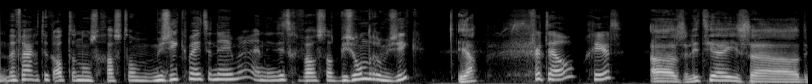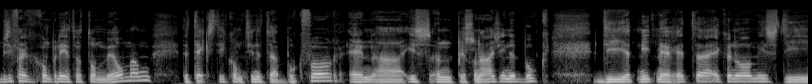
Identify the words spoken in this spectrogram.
we vragen natuurlijk altijd aan onze gasten om muziek mee te nemen. En in dit geval is dat bijzondere muziek. Ja. Vertel, Geert. Uh, is uh, de muziek van gecomponeerd door Tom Meulman. De tekst die komt in het uh, boek voor. En is een personage in het boek die het niet meer redt economisch. Die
